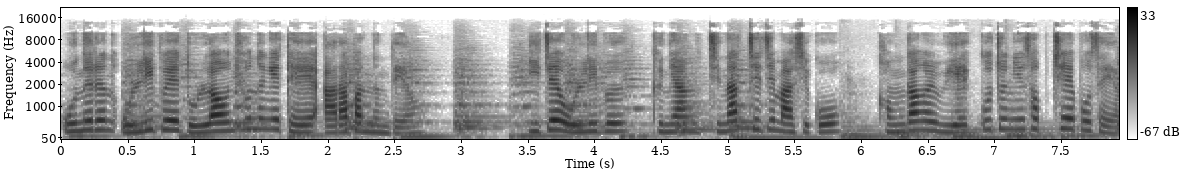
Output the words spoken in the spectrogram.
오늘은 올리브의 놀라운 효능에 대해 알아봤는데요. 이제 올리브 그냥 지나치지 마시고 건강을 위해 꾸준히 섭취해보세요.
